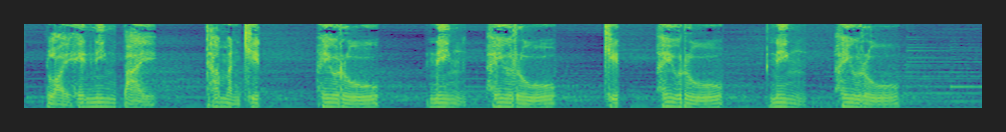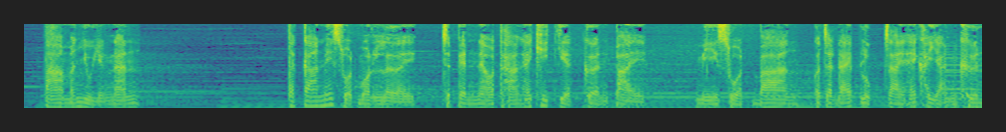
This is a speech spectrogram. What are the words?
ๆ ปล่อยให้นิ่งไป ถ้ามันคิด ให้รู้ นิ่ง ให้รู้ คิด ให้รู้ นิ่ง ให้รู้ ตามมันอยู่อย่างนั้น แต่การไม่สวดมนต์เลยจะเป็นแนวทางให้ขี้เกียจเกินไป มีสวดบ้างก็จะได้ปลุกใจให้ขยันขึ้น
